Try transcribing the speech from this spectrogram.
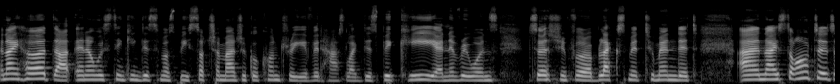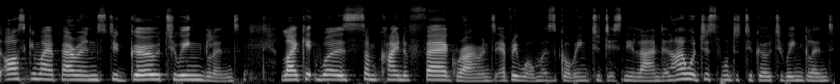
And I heard that and I was thinking this must be such a magical country if it has like this big key and everyone's searching for a blacksmith to mend it. And I started asking my parents to go to England like it was some kind of fairground. Everyone was going to Disneyland and I just wanted to go to England. England.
